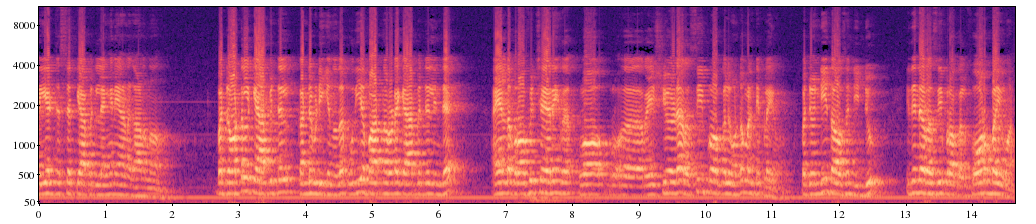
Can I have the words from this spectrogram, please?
റീ അഡ്ജസ്റ്റഡ് ക്യാപിറ്റൽ എങ്ങനെയാണ് കാണുന്നതെന്ന്. ഇപ്പൊ ടോട്ടൽ ക്യാപിറ്റൽ കണ്ടുപിടിക്കുന്നത് പുതിയ പാർട്ണറുടെ ക്യാപിറ്റലിന്റെ അയാളുടെ പ്രോഫിറ്റ് ഷെയറിംഗ് റേഷ്യോയുടെ റെസിപ്രോക്കൽ കൊണ്ട് മൾട്ടിപ്ലൈ ചെയ്യണം ഇപ്പൊ ട്വന്റി തൗസൻഡ് ഇന്റു ഇതിന്റെ reciprocal four by one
